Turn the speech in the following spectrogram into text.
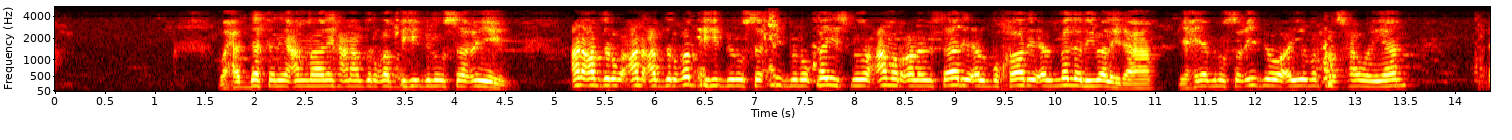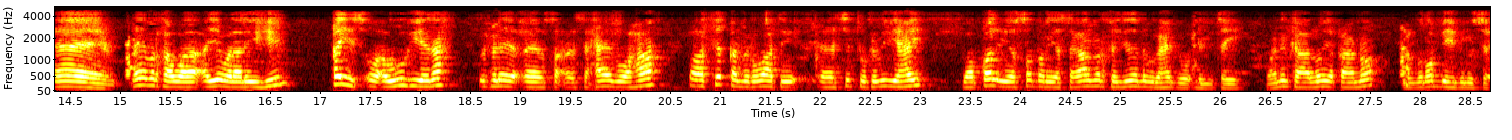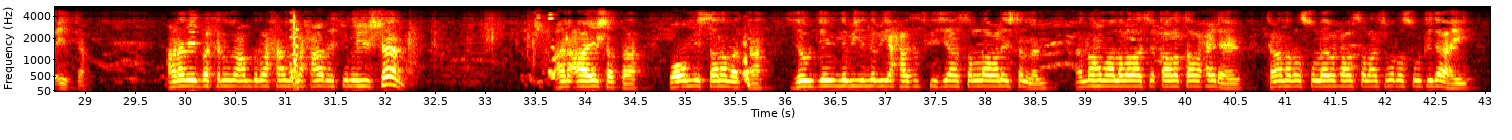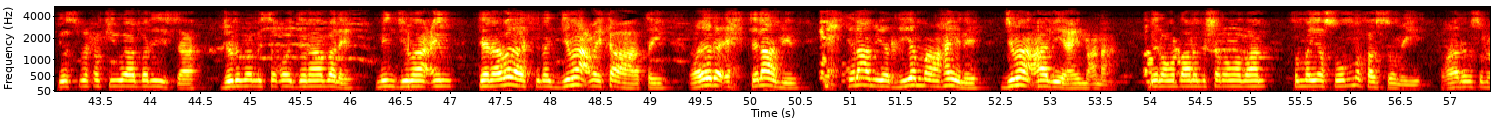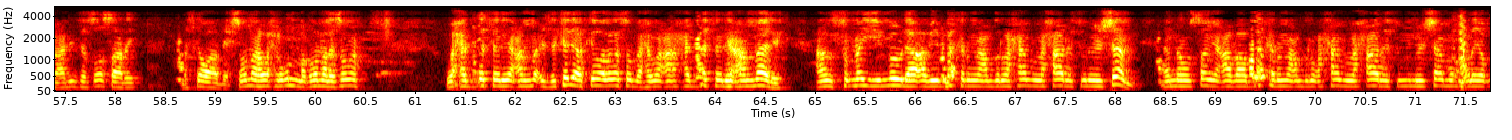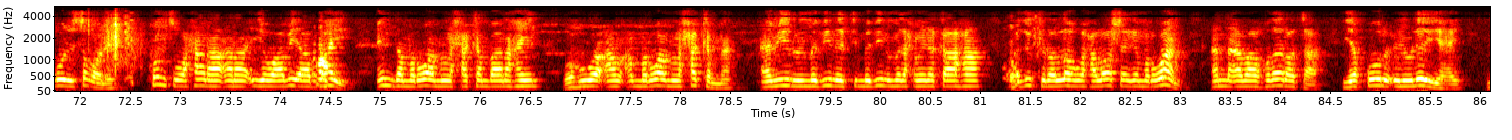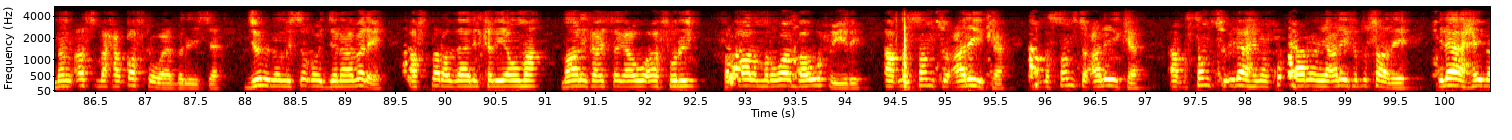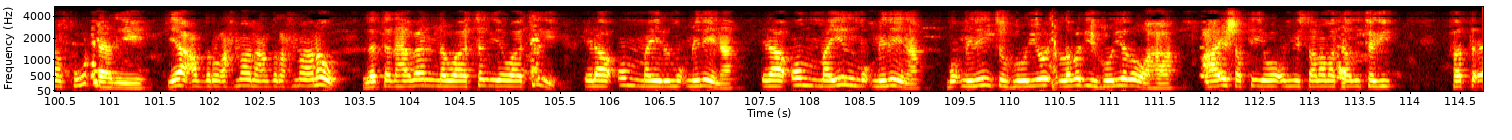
وحدثني عن مالك عن عبد الغبه بن سعيد. عن عبد عن عبد الغبه بن سعيد بن قيس بن عمر الأنصاري البخاري المدني وليدها يحيى بن سعيد واي مرخص حويان أي مرخا أي ولاليهين قيس أو اوغينا وحله صحابه وها. وثقة من رواتي ستو كميد يحي وقال إيا صدر إيا سقال مرخي جدا نبقى هيد وحلمتي وإنك الله يقانو عبد ربه بن سعيد عن أبي بكر بن عبد الرحمن بن حارث بن هشام. عن عائشة وأم سلمة زوجي النبي النبي حاسس كيسيا صلى الله عليه وسلم أنهما لبلاسي قالتا وحيدهم كان رسول الله صلى الله عليه رسول الله يصبح كيوا بريسا جنبا مسقو جنابا له من جماع jimaac bay ka ahaatay غير احتلام احتلام يرهي ما هينه جماع هذه هي معناها. في رمضان بشهر رمضان ثم يصوم من وهذا مسلم الحديث سو صاري. بس واضح سوما wax lagu noqdo mala soma وحدثني عن زكريا كذا laga soo baxay حدثني عن مالك عن سمي مولى أبي بكر بن عبد الرحمن بن الحارث بن هشام أنه سمع أبا بكر بن عبد الرحمن بن الحارث بن هشام وقال يقول صغري كنت وحنا أنا إيوابي أبهي عند مروان بن الحكم بانهين وهو مروان بن الحكم أمير المدينة المدينة مدحوين كاها وذكر الله وحلاشة مروان أن أبا خضيرة يقول إنه ليه من أصبح قفك وابليسة جنبا لسقو الجناب له أفطر ذلك اليوم. مالك يستقعه أفري. فقال مروان بأوحيري. أقسمت عليك. أقسمت عليك. أقسمت إلهي من قررني عليك تصادي إلهي من قررني يا عبد الرحمن عبد الرحمن لتذهبن واتقي واتقي. إلى أمي المؤمنين. إلى أمي المؤمنين. مؤمنين تهويو لبدي هويدوها عائشة وأمي سلامة تقي فت...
